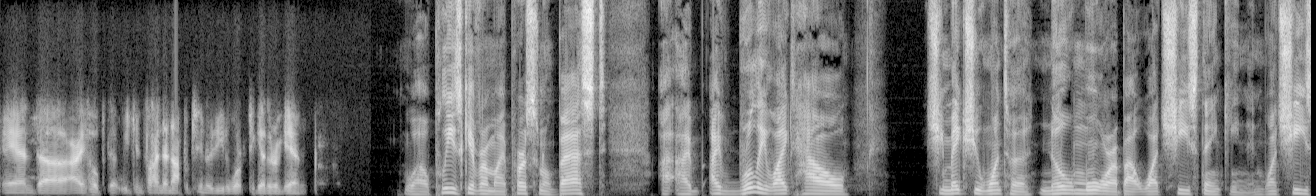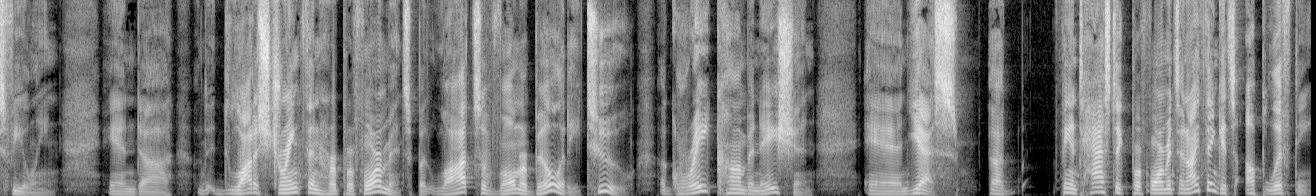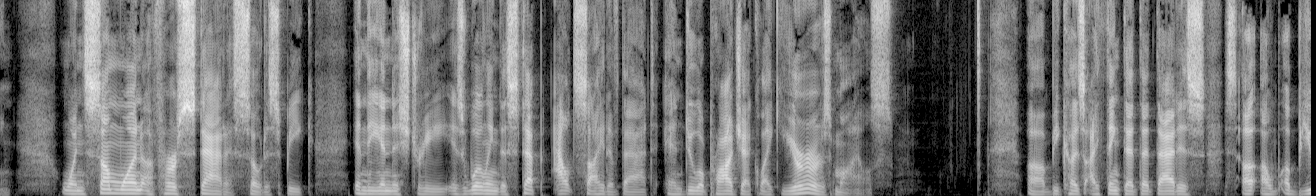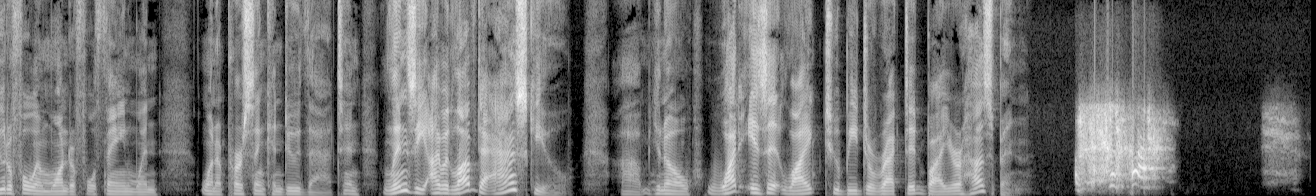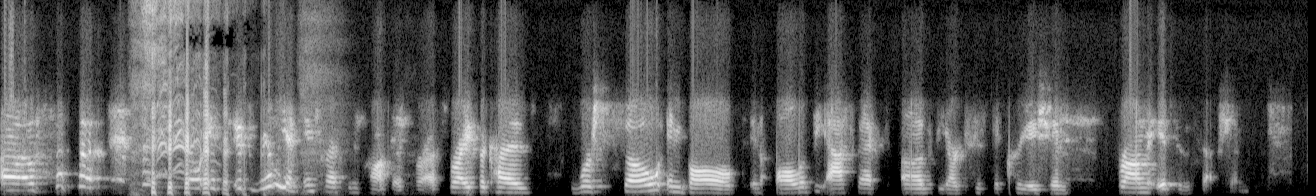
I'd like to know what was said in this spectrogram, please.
And uh, I hope that we can find an opportunity to work together again. Well, please give her my personal best. I, I, I really liked how she makes you want to know more about what she's thinking and what she's feeling. And uh, a lot of strength in her performance, but lots of vulnerability too. A great combination. And yes, a fantastic performance. And I think it's uplifting when someone of her status, so to speak, in the industry is willing to step outside of that and do a project like yours, Miles. Uh, because I think that that, that is a, a, beautiful and wonderful thing when when a person can do that. And Lindsay, I would love to ask you, um, you know, what is it like to be directed by your husband? uh, so it's, it's really an interesting process for us, right? Because we're so involved in all of the aspects of the artistic creation from its inception.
